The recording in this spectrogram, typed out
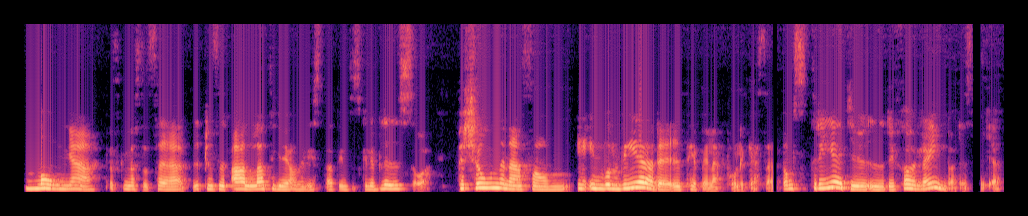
många, jag skulle nästan säga i princip alla tigreaner visste att det inte skulle bli så. personerna som är involverade i TPLF på olika sätt, de stred ju i det förra inbördeskriget.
